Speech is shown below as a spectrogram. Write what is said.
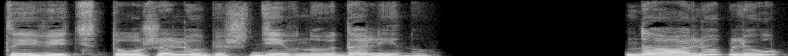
Ты ведь тоже любишь дивную долину? Да, люблю.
